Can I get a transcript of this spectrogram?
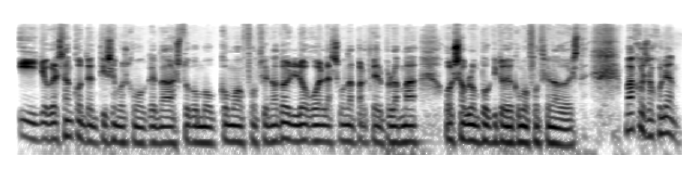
y yo creo que están contentísimos como que nada esto cómo, cómo ha funcionado, y luego en la segunda parte del programa os hablo un poquito de cómo ha funcionado este. Más cosas, Julián.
